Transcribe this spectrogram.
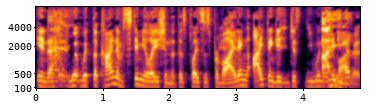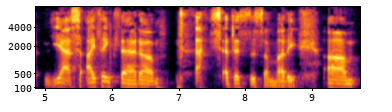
in with, with, the kind of stimulation that this place is providing. I think it just you wouldn't survive I, it. Yes, I think that um, I said this to somebody. Um,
